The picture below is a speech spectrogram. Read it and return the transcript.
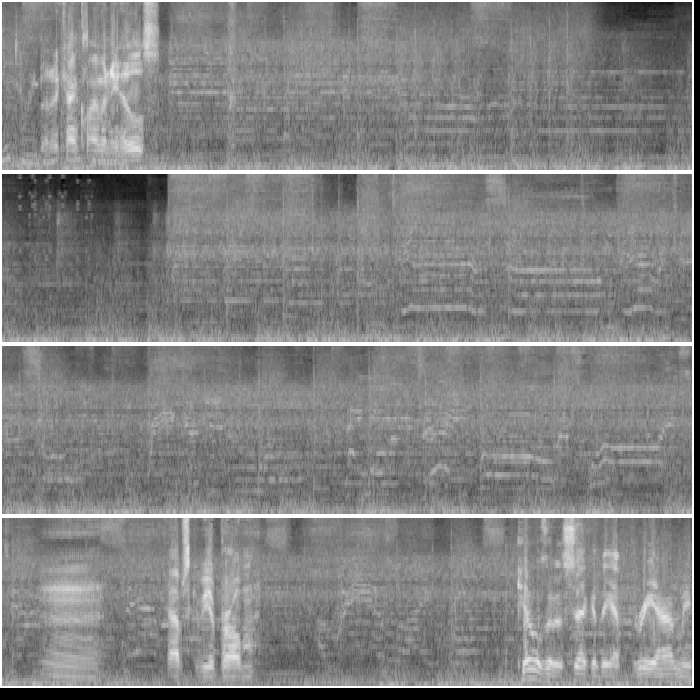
New target. But I can't climb any hills. Hmm. Caps could be a problem. Kills in a second. They got three on me.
